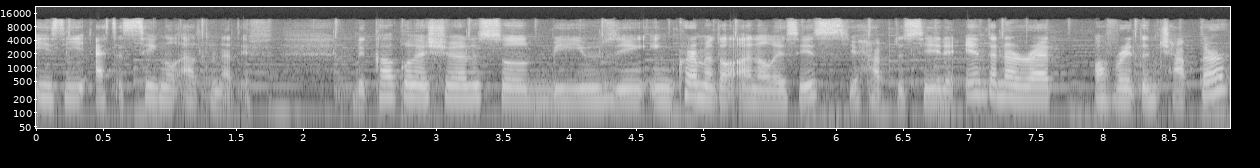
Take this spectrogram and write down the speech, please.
easy as a single alternative. The calculation should be using incremental analysis. You have to see the internal rate of return chapter.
